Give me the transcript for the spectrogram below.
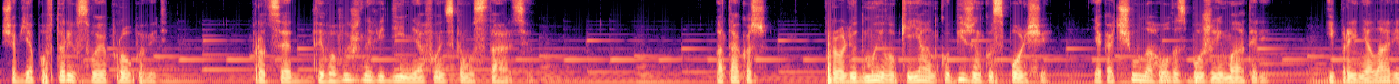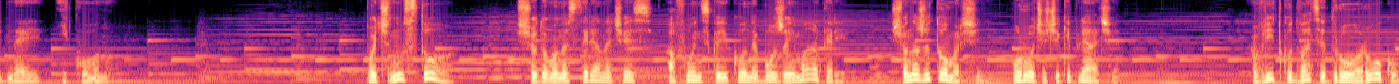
щоб я повторив свою проповідь про це дивовижне видіння Афонському старцю, а також про Людмилу, киянку, біженку з Польщі, яка чула голос Божої Матері і прийняла від неї ікону. Почну з того, що до монастиря на честь Афонської ікони Божої Матері, що на Житомирщині, урочище Кипляче. Влітку 22-го року,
